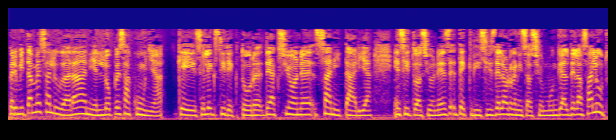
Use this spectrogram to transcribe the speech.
Permítame saludar a Daniel López Acuña, que es el exdirector de Acción Sanitaria en situaciones de crisis de la Organización Mundial de la Salud,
